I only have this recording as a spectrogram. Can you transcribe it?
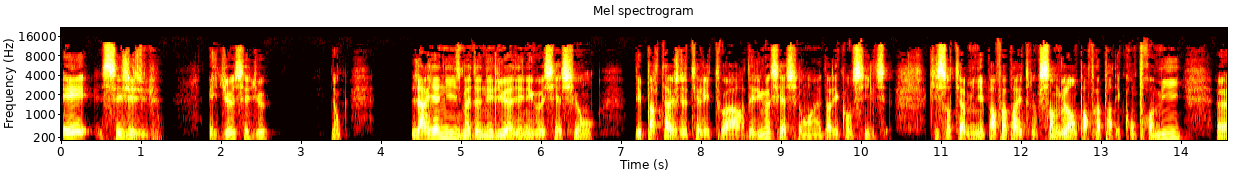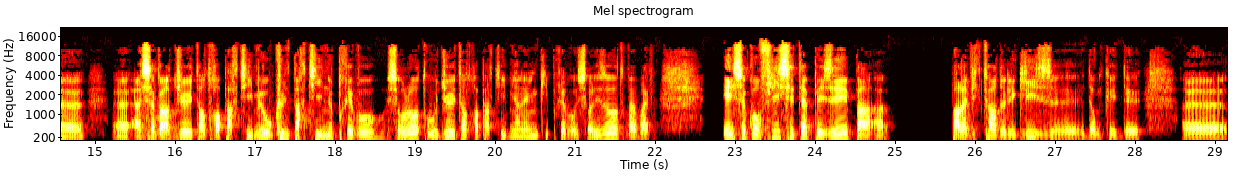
Et c'est Jésus. Et Dieu, c'est Dieu. Donc, l'arianisme a donné lieu à des négociations des partages de territoire, des négociations hein, dans les conciles qui sont terminés parfois par des trucs sanglants, parfois par des compromis, euh, euh, à savoir Dieu est en trois parties, mais aucune partie ne prévaut sur l'autre, ou Dieu est en trois parties, mais il y en a une qui prévaut sur les autres. Enfin bref. Et ce conflit s'est apaisé par par la victoire de l'Église, euh, donc et de euh,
